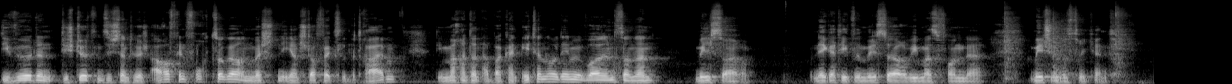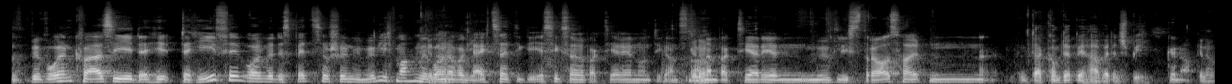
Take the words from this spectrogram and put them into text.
Die würden, die stürzen sich natürlich auch auf den Fruchtzucker und möchten ihren Stoffwechsel betreiben. Die machen dann aber kein Ethanol, den wir wollen, sondern Milchsäure. Negative Milchsäure, wie man es von der Milchindustrie kennt. Wir wollen quasi der, He der Hefe wollen wir das Bett so schön wie möglich machen. Wir Genau. wollen aber gleichzeitig die Essigsäurebakterien und die ganzen Genau. anderen Bakterien möglichst raushalten. Und da kommt der pH-Wert ins Spiel. Genau. Genau.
